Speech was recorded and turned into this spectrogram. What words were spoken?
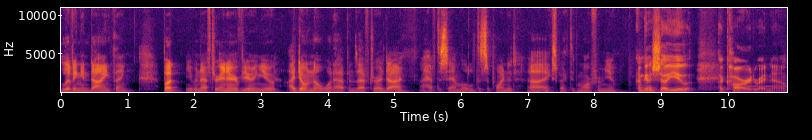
living and dying thing. But even after interviewing you, I don't know what happens after I die. I have to say I'm a little disappointed. Uh, I expected more from you. I'm going to show you a card right now.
